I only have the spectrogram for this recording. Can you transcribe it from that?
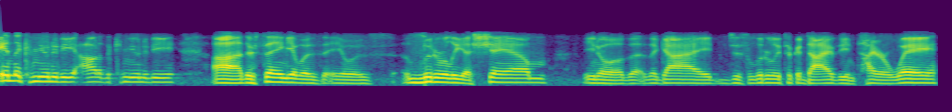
in the community, out of the community. Uh, they're saying it was it was literally a sham. You know, the the guy just literally took a dive the entire way.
